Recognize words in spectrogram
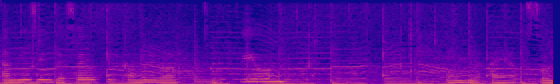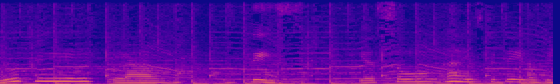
I'm using the selfie camera to film and I absolutely love this. Yes, so guys, today I'll be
